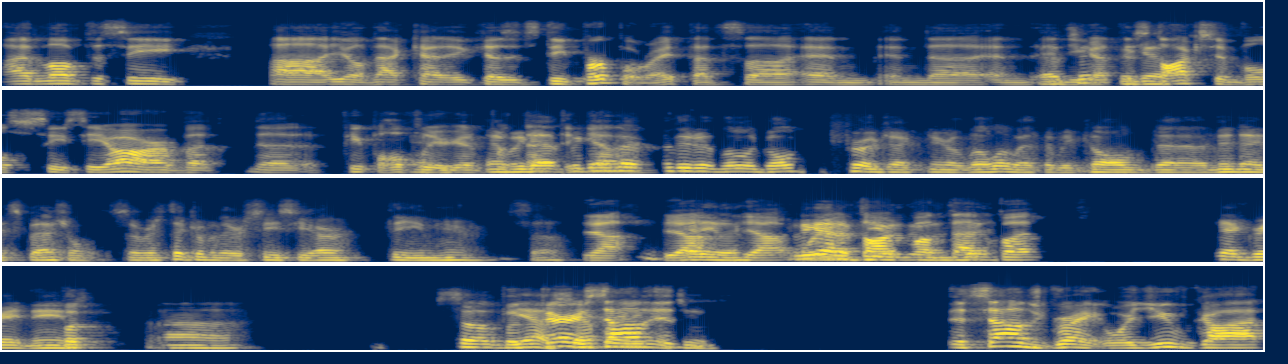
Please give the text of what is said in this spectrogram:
I'd love to see uh, you know that kind of because it's deep purple, right? That's uh, and and uh, and and you got the stock symbol CCR, but the people hopefully and, are going to put we that got, together. We got a little gold project near Lillooet that we called uh, Midnight Special, so we're sticking with our CCR theme here. So yeah, yeah, anyway, yeah. We got to talk about that, but yeah, great names. But, uh, so but yeah, Perry, sound, it, it sounds great. Well, you've got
